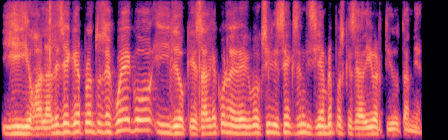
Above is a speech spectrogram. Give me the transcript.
y ojalá les llegue pronto ese juego y lo que salga con el Xbox Series X en diciembre, pues que sea divertido también.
